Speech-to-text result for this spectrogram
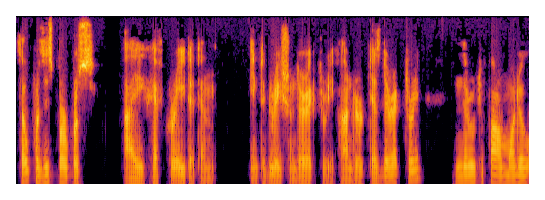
So for this purpose, I have created an integration directory under test directory in the root of our module,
